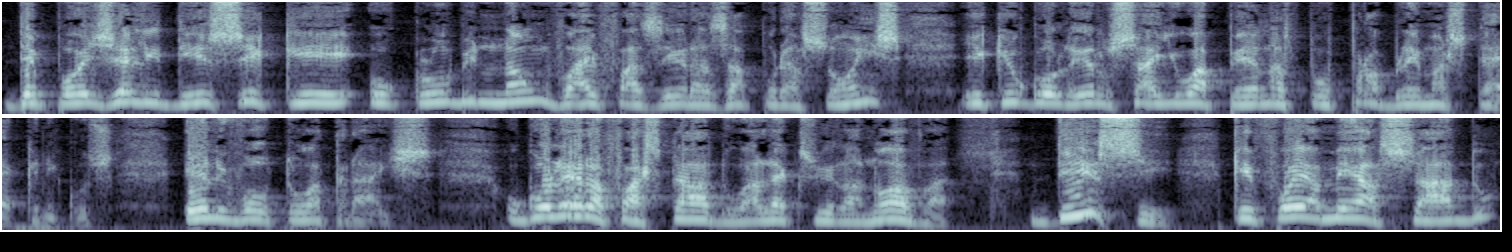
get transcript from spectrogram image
depois ele disse que o clube não vai fazer as apurações e que o goleiro saiu apenas por problemas técnicos. Ele voltou atrás. O goleiro afastado, Alex Villanova, disse que foi ameaçado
